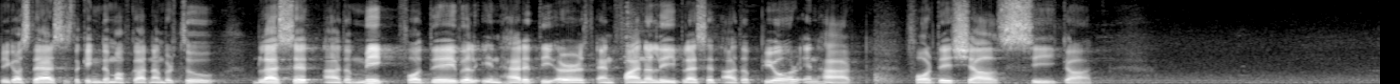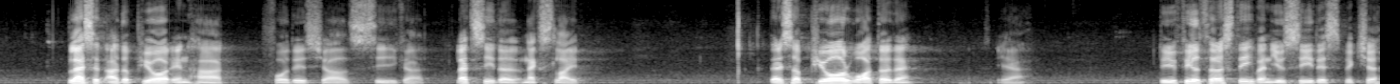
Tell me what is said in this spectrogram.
because theirs is the kingdom of God. Number two, blessed are the meek, for they will inherit the earth. And finally, blessed are the pure in heart, for they shall see God. Blessed are the pure in heart, for they shall see God. Let's see the next slide. There's a pure water there. Yeah. Do you feel thirsty when you see this picture?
